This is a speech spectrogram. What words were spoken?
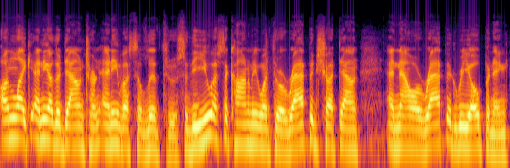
unlike any other downturn any of us have lived through. So the U.S. economy went through a rapid shutdown and now a rapid reopening,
